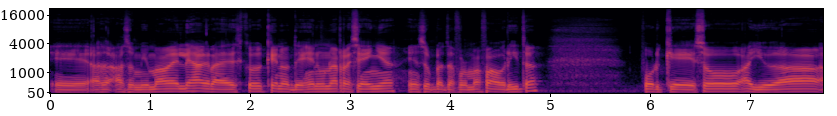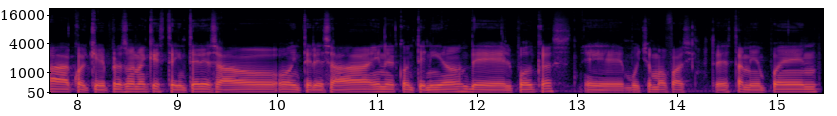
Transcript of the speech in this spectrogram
Eh, a, su misma vez les agradezco que nos dejen una reseña en su plataforma favorita porque eso ayuda a cualquier persona que esté interesado o interesada en el contenido del podcast eh, mucho más fácil. Ustedes también pueden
